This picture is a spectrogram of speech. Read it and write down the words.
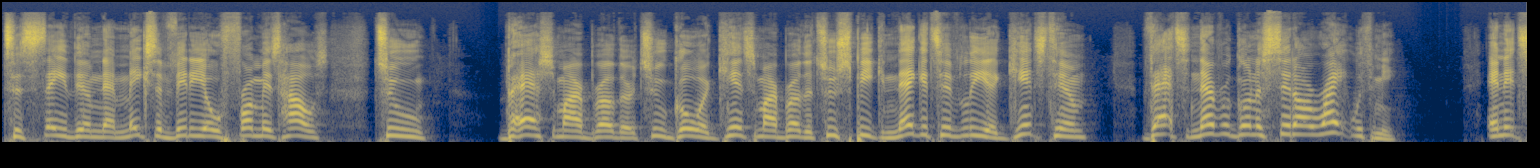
to say them, that makes a video from his house to bash my brother, to go against my brother, to speak negatively against him, that's never going to sit all right with me. And it,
